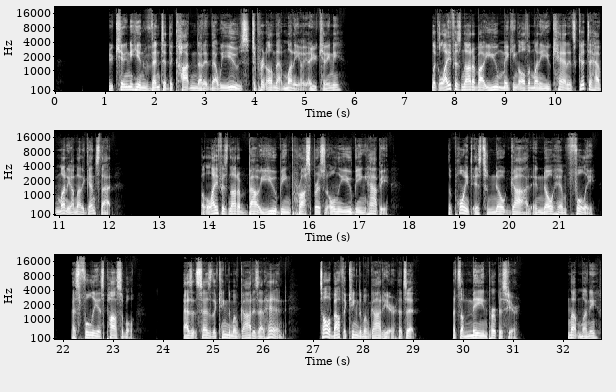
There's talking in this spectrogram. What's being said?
You kidding me? He invented the cotton that it, that we use to print on that money. Are, are you kidding me? Look, life is not about you making all the money you can. It's good to have money. I'm not against that. But life is not about you being prosperous and only you being happy. The point is to know God and know Him fully, as fully as possible. As it says, the kingdom of God is at hand. It's all about the kingdom of God here. That's it. That's the main purpose here. Not money.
